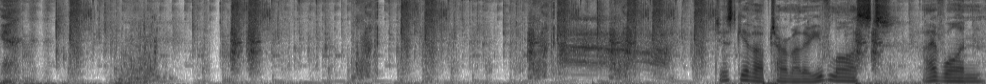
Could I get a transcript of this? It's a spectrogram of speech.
Just give up, Tar Mother. You've lost. I've won.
